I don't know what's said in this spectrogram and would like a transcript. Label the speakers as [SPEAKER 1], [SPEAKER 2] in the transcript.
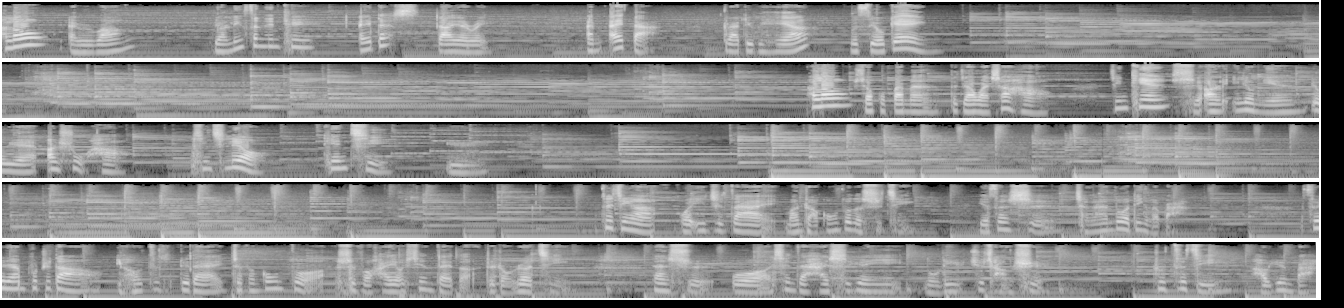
[SPEAKER 1] Hello, everyone. You are listening to Ada's Diary. I'm Ada. Glad to be here with you again. Hello，小伙伴们，大家晚上好。今天是二零一六年六月二十五号，星期六，天气雨。最近啊，我一直在忙找工作的事情。也算是尘埃落定了吧。虽然不知道以后自己对待这份工作是否还有现在的这种热情，但是我现在还是愿意努力去尝试。祝自己好运吧。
